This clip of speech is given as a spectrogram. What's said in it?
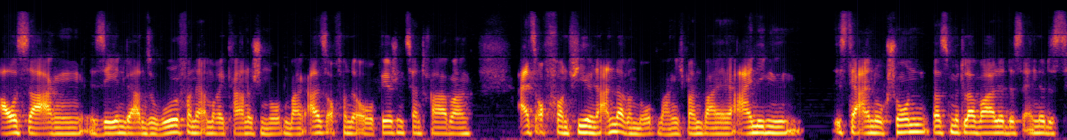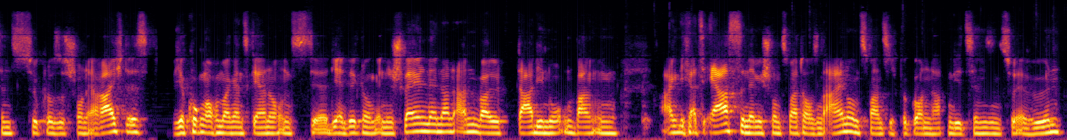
Aussagen sehen werden, sowohl von der amerikanischen Notenbank als auch von der Europäischen Zentralbank, als auch von vielen anderen Notenbanken. Ich meine, bei einigen ist der Eindruck schon, dass mittlerweile das Ende des Zinszykluses schon erreicht ist. Wir gucken auch immer ganz gerne uns die Entwicklung in den Schwellenländern an, weil da die Notenbanken eigentlich als erste, nämlich schon 2021 begonnen hatten, die Zinsen zu erhöhen.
